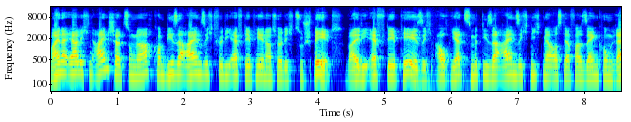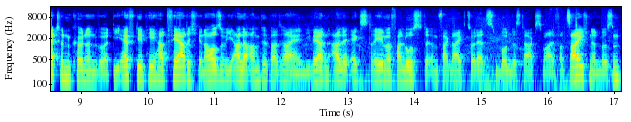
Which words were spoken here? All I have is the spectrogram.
Meiner ehrlichen Einschätzung nach kommt diese Einsicht für die FDP natürlich zu spät, weil die FDP sich auch jetzt mit dieser Einsicht nicht mehr aus der Versenkung retten können wird. Die FDP hat fertig, genauso wie alle Ampelparteien. Die werden alle extreme Verluste im Vergleich zur letzten Bundestagswahl verzeichnen müssen.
